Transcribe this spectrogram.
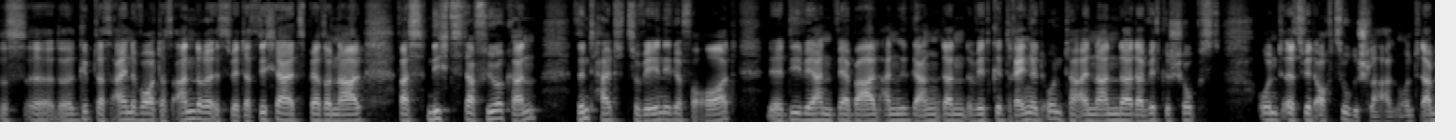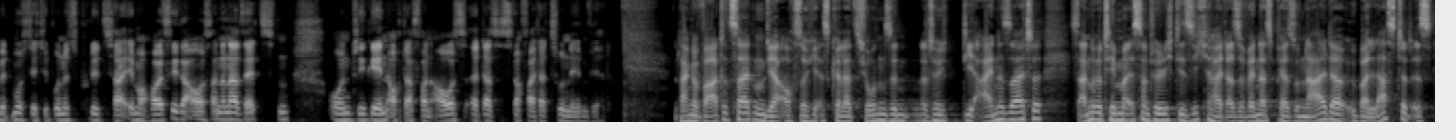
Es äh, gibt das eine Wort das andere. Es wird das Sicherheitspersonal, was nichts dafür kann, sind halt zu wenige vor Ort. Äh, die werden verbal angegangen, dann wird gedrängelt untereinander, da wird geschubst und es wird auch zugeschlagen. Und damit muss sich die Bundespolizei immer häufiger auseinandersetzen und die gehen auch davon aus, äh, dass es noch weiter zunehmen wird. Lange Wartezeiten und ja auch solche Eskalationen sind natürlich die eine Seite. Das andere Thema ist natürlich die Sicherheit. Also wenn das Personal da überlastet ist,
